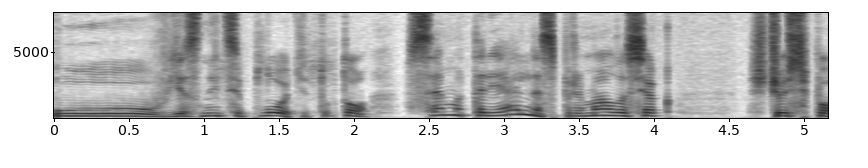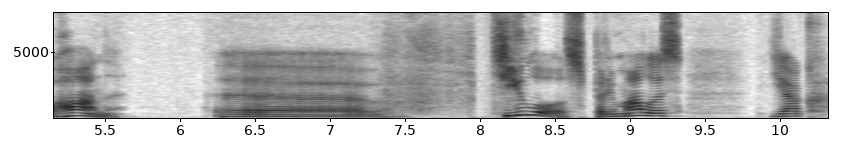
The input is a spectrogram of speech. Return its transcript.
у в'язниці плоті. Тобто все матеріальне сприймалося як щось погане. Е, тіло сприймалось як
